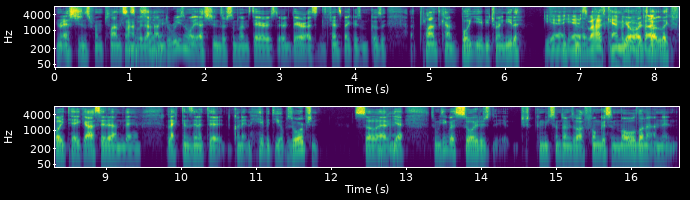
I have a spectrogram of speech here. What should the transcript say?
you know estrogens from plants, and stuff like Plants, that. And the reason why estrogens are sometimes there is they're there as a defense mechanism because a, plant can't bite you if you try and eat it. Yeah, yeah. so it has Yeah, chemicals or it's that. got like phytic acid and um, lectins in it to kind of inhibit the absorption. So uh, Okay. yeah, so when we think about soy, there's there can be sometimes a lot of fungus and mold on it, and then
